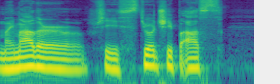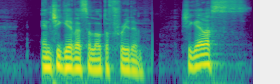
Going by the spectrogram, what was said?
My mother, she stewardship us, and she gave us a lot of freedom. She gave us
